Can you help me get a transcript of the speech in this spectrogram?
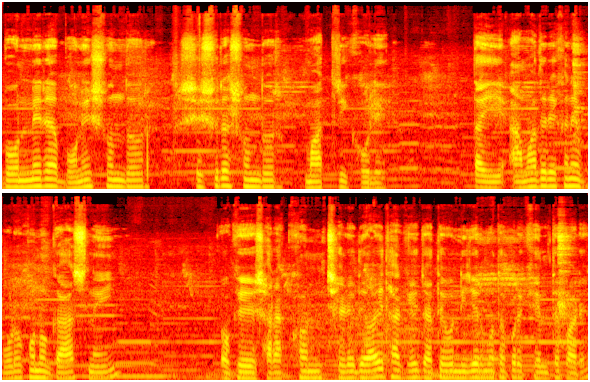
বন্যেরা বনের সুন্দর, শিশুরা সুন্দর মাতৃ মাতৃকোলে। তাই আমাদের এখানে বড় কোনো গাছ নেই। ওকে সারাক্ষণ ছেড়ে দেওয়াই থাকে যাতে ও নিজের মতো করে খেলতে পারে।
